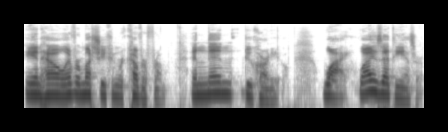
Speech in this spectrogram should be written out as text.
and however much you can recover from, and then do cardio. Why? Why is that the answer?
